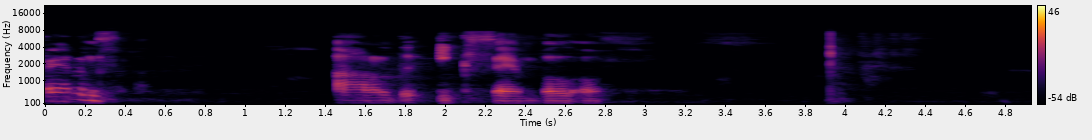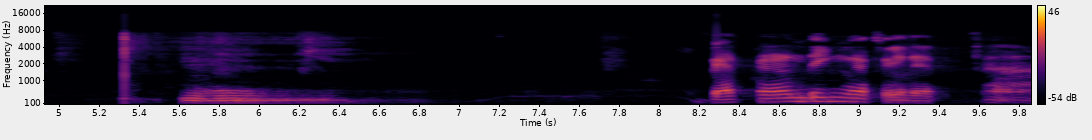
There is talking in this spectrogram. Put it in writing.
parents are the example of hmm, bad parenting, let's say that. Nah,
